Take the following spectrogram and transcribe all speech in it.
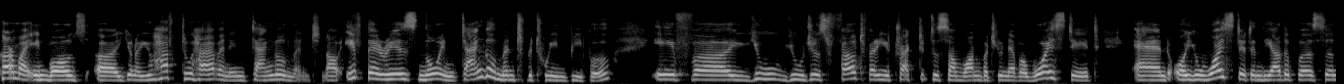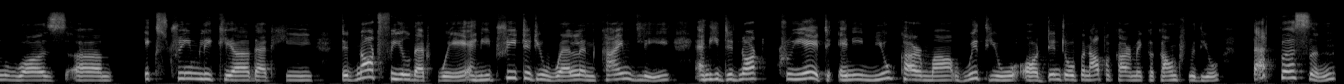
karma involves uh, you know you have to have an entanglement. Now if there is no entanglement between people if uh, you you just felt very attracted to someone but you never voiced it and or you voiced it and the other person was um, extremely clear that he did not feel that way and he treated you well and kindly and he did not create any new karma with you or didn't open up a karmic account with you that person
